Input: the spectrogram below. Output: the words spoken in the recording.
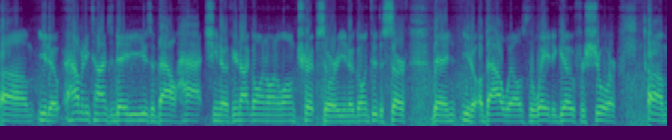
Um, you know, how many times a day do you use a bow hatch? You know, if you're not going on long trips or, you know, going through the surf, then, you know, a bow well is the way to go for sure. Um,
